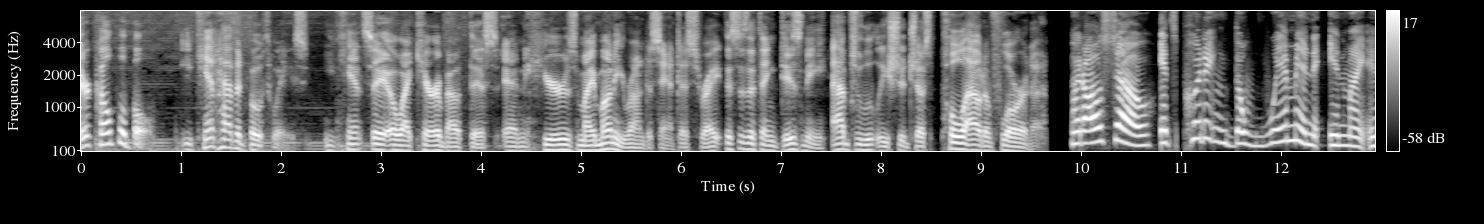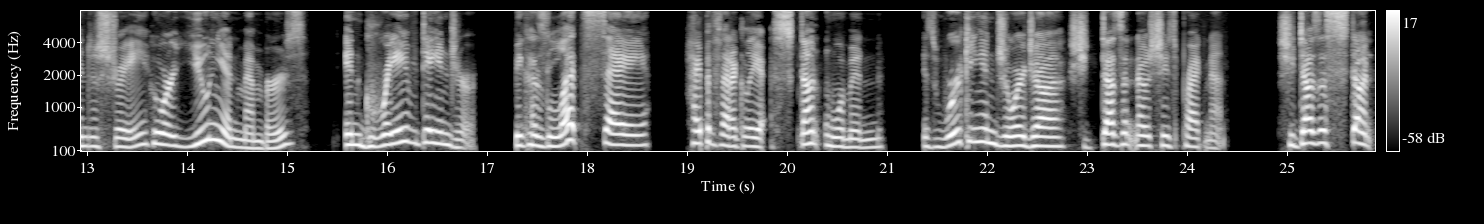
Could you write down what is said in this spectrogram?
They're culpable. You can't have it both ways. You can't say, oh, I care about this and here's my money, Ron DeSantis, right? This is the thing Disney absolutely should just pull out of Florida. But also, it's putting the women in my industry who are union members in grave danger. Because let's say, hypothetically, a stunt woman is working in Georgia. She doesn't know she's pregnant. She does a stunt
